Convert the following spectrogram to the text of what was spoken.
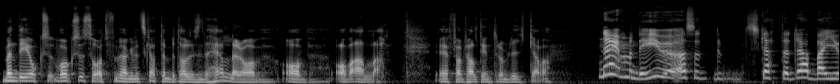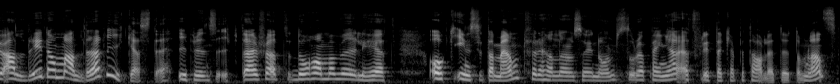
Men det är också, var också så att förmögenhetsskatten betalades inte heller av, av, av alla, eh, framförallt inte de rika. Va? Nej, men det är ju alltså skatter drabbar ju aldrig de allra rikaste i princip därför att då har man möjlighet och incitament för det handlar om så enormt stora pengar att flytta kapitalet utomlands.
